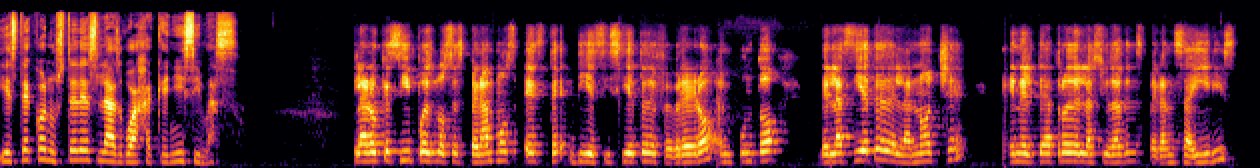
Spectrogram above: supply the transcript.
y esté con ustedes las oaxaqueñísimas. Claro que sí, pues los esperamos este 17 de febrero en punto de las 7 de la noche en el Teatro de la Ciudad de Esperanza Iris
